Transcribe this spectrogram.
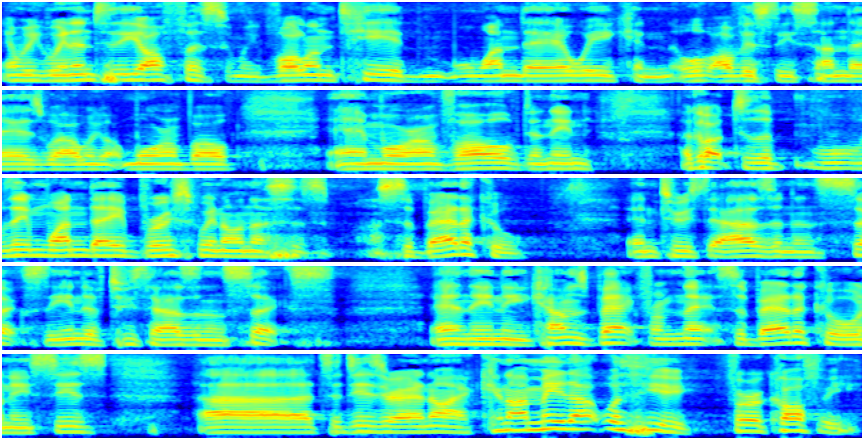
And we went into the office and we volunteered one day a week and obviously Sunday as well. We got more involved and more involved. And then I got to the, then one day Bruce went on a, a sabbatical in 2006, the end of 2006. And then he comes back from that sabbatical and he says uh, to Desiree and I, Can I meet up with you for a coffee?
